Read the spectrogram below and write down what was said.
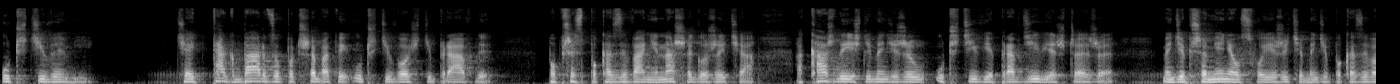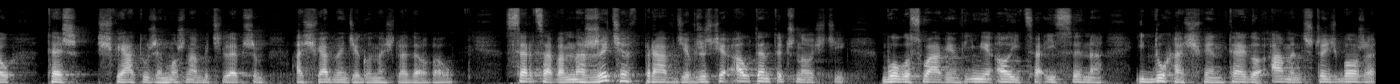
uczciwymi. Dzisiaj tak bardzo potrzeba tej uczciwości, prawdy poprzez pokazywanie naszego życia, a każdy, jeśli będzie żył uczciwie, prawdziwie, szczerze, będzie przemieniał swoje życie, będzie pokazywał też światu, że można być lepszym, a świat będzie go naśladował. Serca Wam na życie w prawdzie, w życie autentyczności błogosławię w imię Ojca i Syna i Ducha Świętego. Amen. Szczęść Boże.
